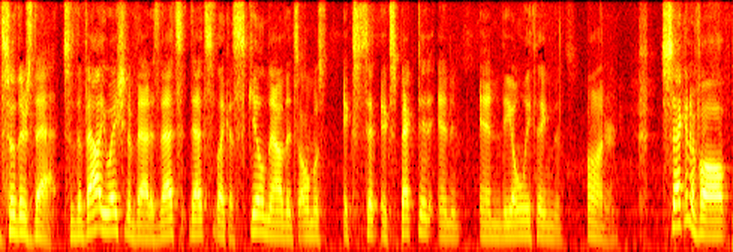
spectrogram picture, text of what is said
So there's that. So the valuation of that is that's that's like a skill now that's almost ex- expected and and the only thing that's honored. Second of all,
